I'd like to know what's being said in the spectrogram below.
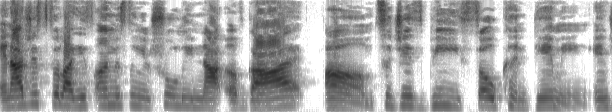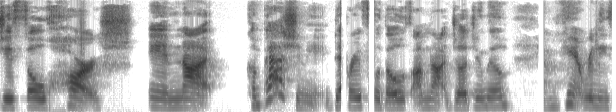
And I just feel like it's honestly and truly not of God um to just be so condemning and just so harsh and not compassionate. Pray for those. I'm not judging them. You can't really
